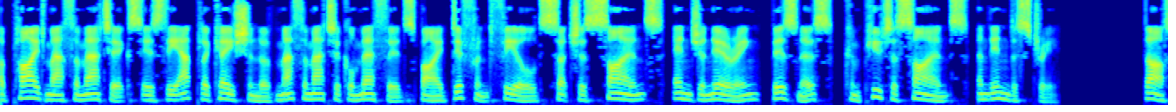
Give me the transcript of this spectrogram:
Applied mathematics is the application of mathematical methods by different fields such as science, engineering, business, computer science, and industry. Thus,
